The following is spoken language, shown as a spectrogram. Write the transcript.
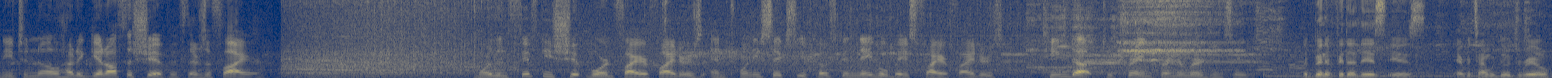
need to know how to get off the ship if there's a fire. More than 50 shipboard firefighters and 26 Yokosuka Naval Base firefighters teamed up to train for an emergency. The benefit of this is every time we do a drill,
